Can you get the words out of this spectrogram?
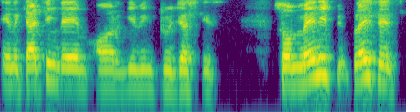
in catching them or giving true justice. So many places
